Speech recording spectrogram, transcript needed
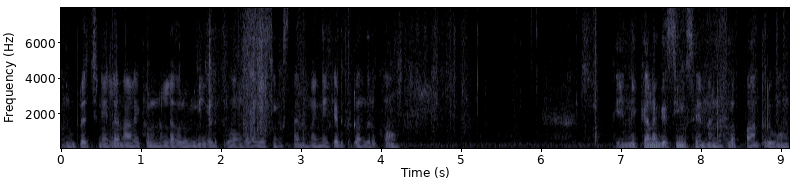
ஒன்றும் பிரச்சனை இல்லை. நாளைக்கு ஒரு நல்ல ஒரு வின்னிங் எடுத்துருவோங்கிற கெஸ்ஸிங்ஸ் தான் நம்ம இன்றைக்கி எடுத்துகிட்டு வந்திருக்கோம். இன்றைக்கான கெஸ்ஸிங்ஸ் என்னங்கிறத பார்த்துருவோம்.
